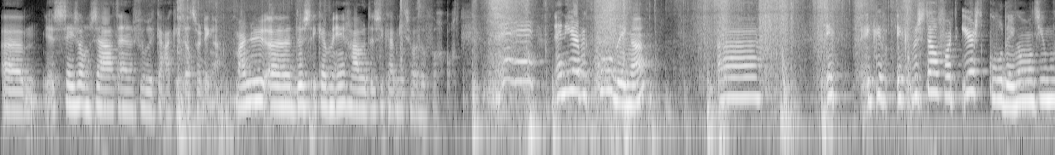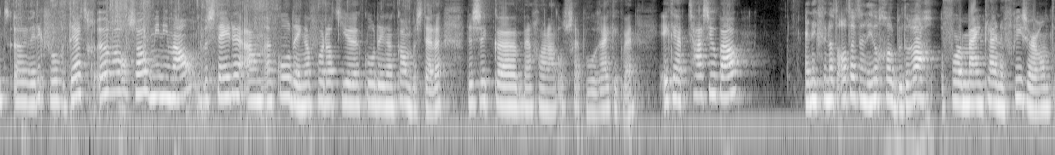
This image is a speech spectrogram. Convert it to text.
Um, sesamzaad en furikake. Dat soort dingen. Maar nu, dus ik heb me ingehouden. Dus ik heb niet zo heel veel gekocht. En hier heb ik cool dingen. Ik ik, bestel voor het eerst kooldingen. Want je moet, uh, weet ik veel, 30 euro of zo minimaal besteden aan uh, kooldingen. Voordat je kooldingen kan bestellen. Dus ik uh, ben gewoon aan het opscheppen hoe rijk ik ben. Ik heb Tasiobouw. En ik vind dat altijd een heel groot bedrag voor mijn kleine vriezer. Want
